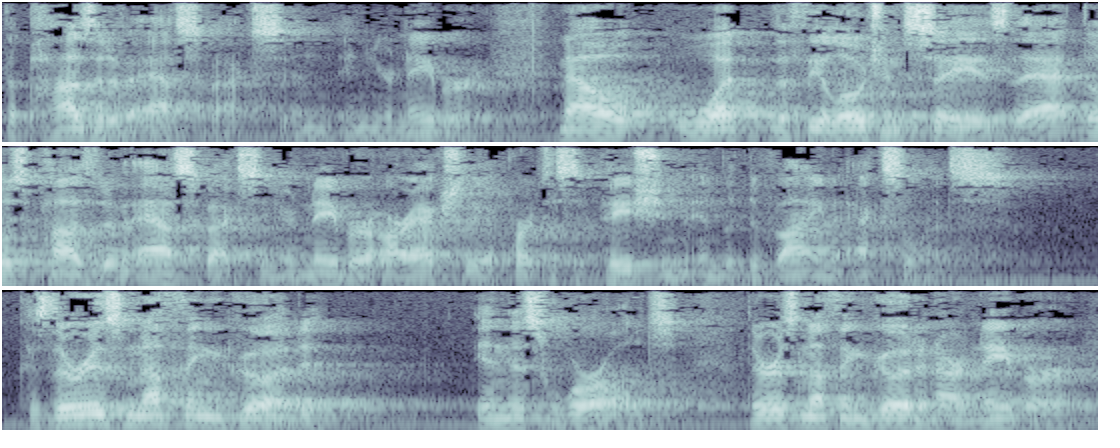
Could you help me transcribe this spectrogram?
the positive aspects in, in, your neighbor. Now, what the theologians say is that those positive aspects in your neighbor are actually a participation in the divine excellence. Because there is nothing good in this world, there is nothing good in our neighbor,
